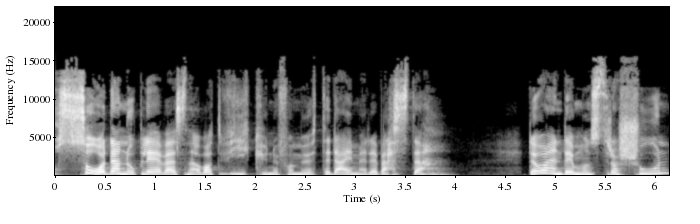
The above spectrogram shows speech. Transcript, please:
og så den opplevelsen av at vi kunne få møte dem med det beste. Det var en demonstrasjon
